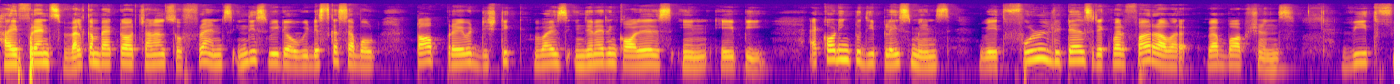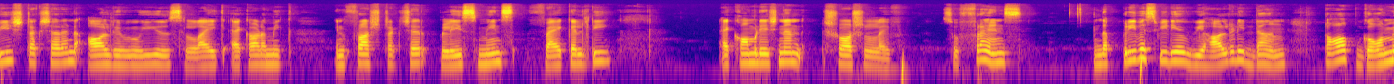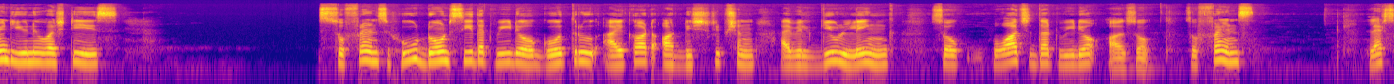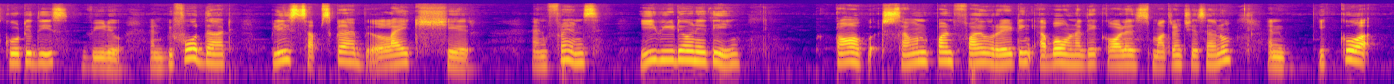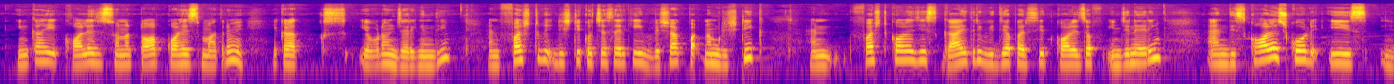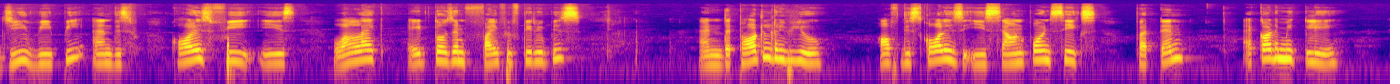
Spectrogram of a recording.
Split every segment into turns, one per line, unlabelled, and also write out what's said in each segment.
Hi friends, welcome back to our channel. So friends, in this video we discuss about top private district wise engineering colleges in AP according to the placements with full details required for our web options with fee structure and all reviews like academic infrastructure, placements, faculty, accommodation and social life. So friends, in the previous video we already done top government universities so friends who don't see that video go through I got our description I will give link so watch that video also so friends let's go to this video and before that please subscribe like share and friends ఈ video అనేది top seven point five rating above ఉన్నది college మాత్రం చేశాను. And ఎక్కువ ఇంకా ఈ colleges ఉన్న top colleges మాత్రమే ఇక్కడ ఇవ్వడం జరిగింది. అండ్ ఫస్ట్ డిస్టిక్ వచ్చేసరికి Visakhapatnam district and first college is Gayatri Vidya Parishad college of engineering and this college code is GVP and this college fee is one lakh eight thousand five fifty rupees and the total review of this college is 7.6 per 10 academically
